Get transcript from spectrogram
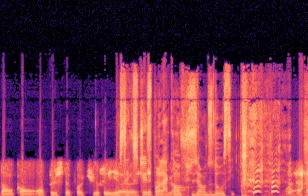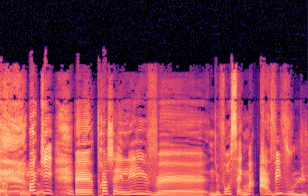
Donc, on, peut se le procurer. On s'excuse pour la confusion du dossier. OK. Euh, prochain livre, euh, nouveau segment. Avez-vous lu?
